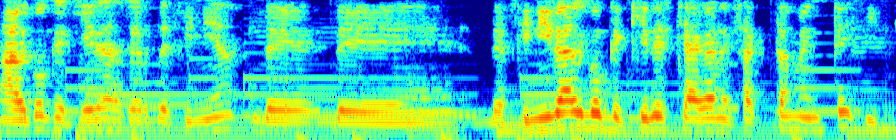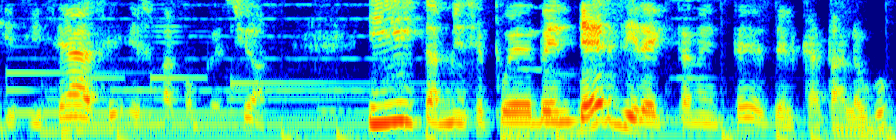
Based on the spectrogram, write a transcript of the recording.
algo que quieres hacer, definir, de, definir algo que quieres que hagan exactamente y que si se hace es una conversión. Y también se puede vender directamente desde el catálogo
